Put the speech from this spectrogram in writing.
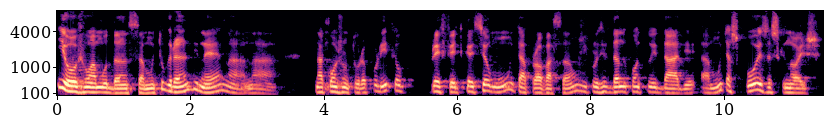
E houve uma mudança muito grande né, na, na, na conjuntura política. O prefeito cresceu muito a aprovação, inclusive dando continuidade a muitas coisas que nós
